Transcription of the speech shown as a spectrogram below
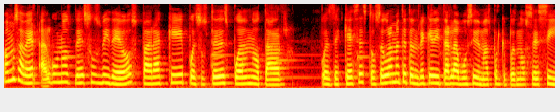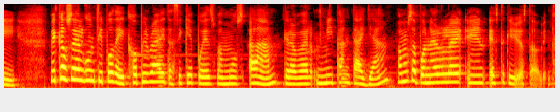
Vamos a ver algunos de sus videos para que pues ustedes puedan notar pues de qué es esto. Seguramente tendré que editar la voz y demás porque pues no sé si me cause algún tipo de copyright, así que pues vamos a grabar mi pantalla. Vamos a ponerle en este que yo ya estaba viendo.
